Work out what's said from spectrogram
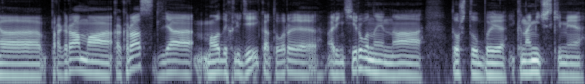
А, программа как раз для молодых людей, которые ориентированы на то, чтобы экономическими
